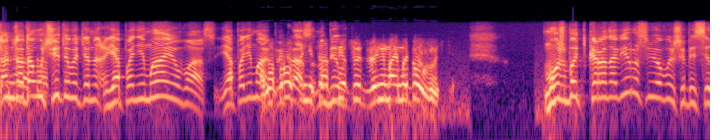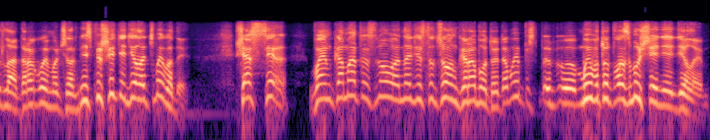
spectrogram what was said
так Именно тогда так. учитывайте... на- Я понимаю вас, я понимаю, Она просто прекрасно. не но бил- соответствует занимаемой должности. Может быть, коронавирус ее выше без седла, дорогой мой человек. Не спешите делать выводы. Сейчас все военкоматы снова на дистанционке работают, а мы, мы вот тут возмущение делаем.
